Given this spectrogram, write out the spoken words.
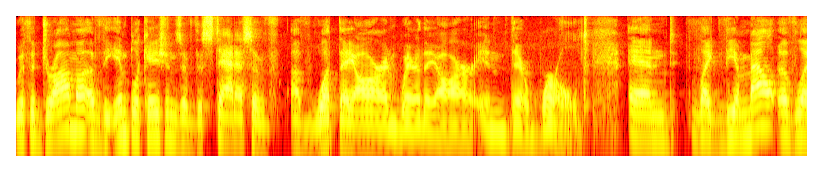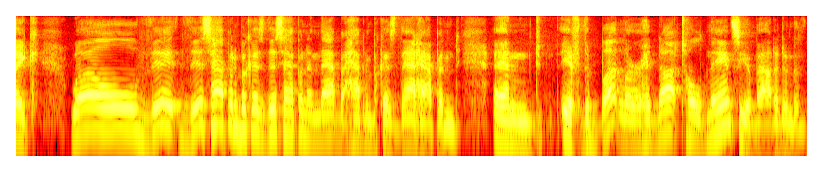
with the drama of the implications of the status of of what they are and where they are in their world. And like the amount of like well thi- this happened because this happened and that happened because that happened. And if the butler had not told Nancy about it in the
